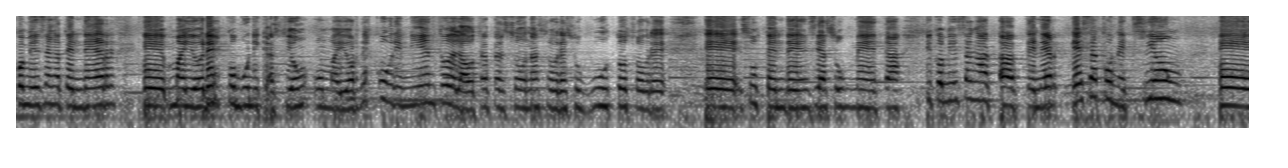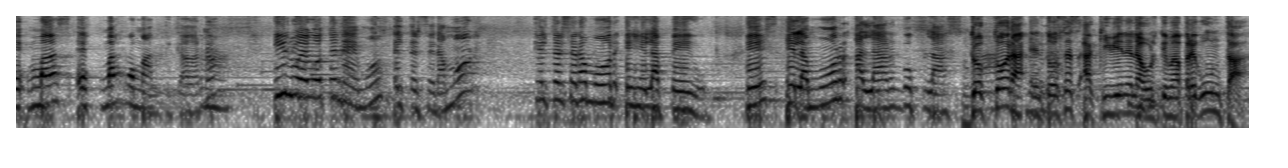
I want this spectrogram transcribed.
comienzan a tener eh, mayores comunicación o mayor descubrimiento de la otra persona sobre sus gustos, sobre eh, sus tendencias, sus metas, y comienzan a, tener esa conexión más, más romántica, ¿verdad? Y luego tenemos el tercer amor, que el tercer amor es el apego es el amor a largo plazo. Doctora, entonces aquí viene la última pregunta.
